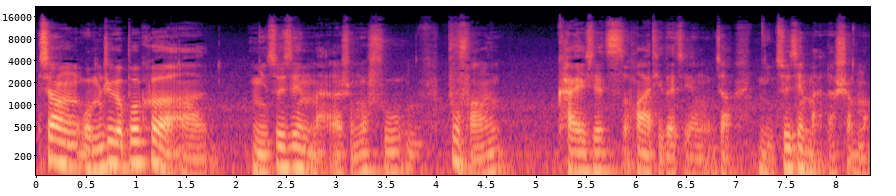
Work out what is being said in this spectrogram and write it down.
像我们这个播客啊，你最近买了什么书？不妨开一些此话题的节目，叫你最近买了什么？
